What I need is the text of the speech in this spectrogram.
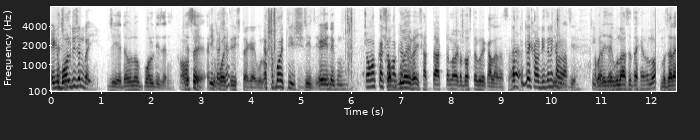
এটা বল ডিজাইন ভাই জি এটা হলো বল ডিজাইন ঠিক আছে ঠিক একশো আছে। পঁয়ত্রিশ টাকা এগুলো একশো পঁয়ত্রিশ জি, জি, এই। দেখুন চমৎকার সবগুলোই ভাই সাতটা আটটা নয়টা দশটা করে কালার আছে প্রত্যেকটা কালার ডিজাইনের কালার আছে। আবার এই যেগুলো আছে দেখেন হলো যারা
